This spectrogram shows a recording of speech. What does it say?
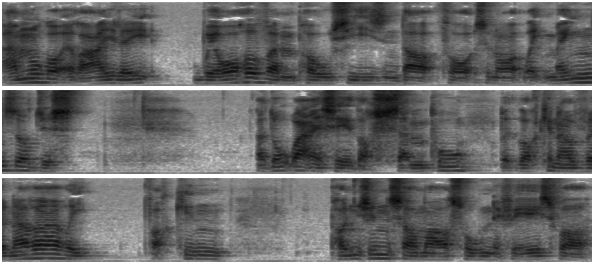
I'm not going to lie, right? We all have impulses and dark thoughts and all. Like, mine's are just. I don't want to say they're simple, but they're kind of vanilla, like fucking punching some arsehole in the face for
